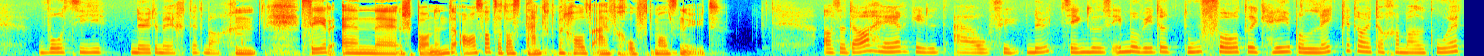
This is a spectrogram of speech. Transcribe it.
wo sie nicht möchten machen. Hm. Sehr ein äh, spannender Ansatz. An das denkt man halt einfach oftmals nicht. Also daher gilt auch für Nicht-Singles immer wieder die Aufforderung, hey, überlegt euch doch einmal gut,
